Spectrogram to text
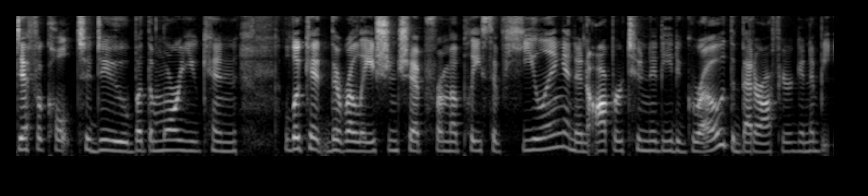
difficult to do, but the more you can look at the relationship from a place of healing and an opportunity to grow, the better off you're going to be.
